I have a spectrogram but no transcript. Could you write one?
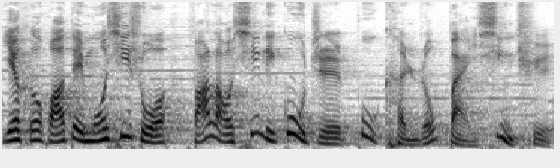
耶和华对摩西说：“法老心里固执，不肯容百姓去。”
